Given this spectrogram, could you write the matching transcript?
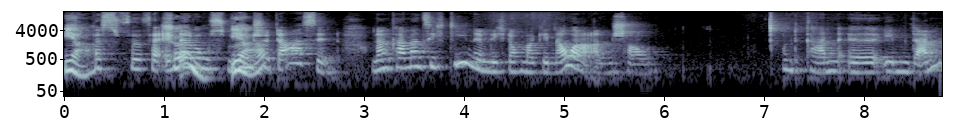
ja. was für Veränderungswünsche ja. da sind. Und dann kann man sich die nämlich nochmal genauer anschauen und kann äh, eben dann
